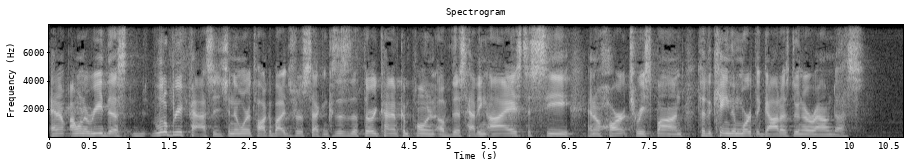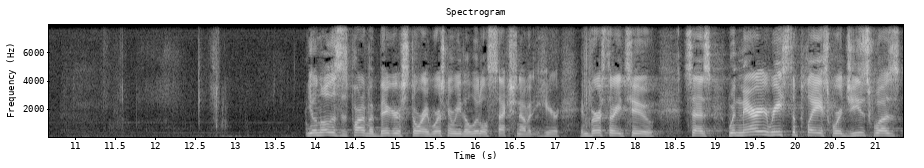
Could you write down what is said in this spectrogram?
And I, I want to read this little brief passage, and then we're going to talk about it just for a second, because this is the third kind of component of this having eyes to see and a heart to respond to the kingdom work that God is doing around us. You'll know this is part of a bigger story. We're just going to read a little section of it here. In verse 32, it says, When Mary reached the place where Jesus was,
